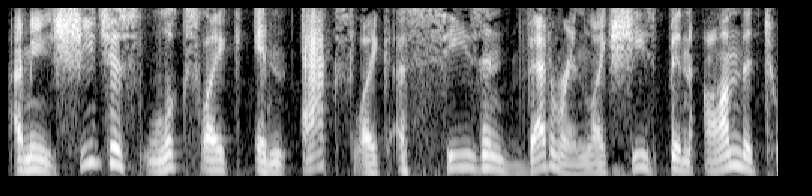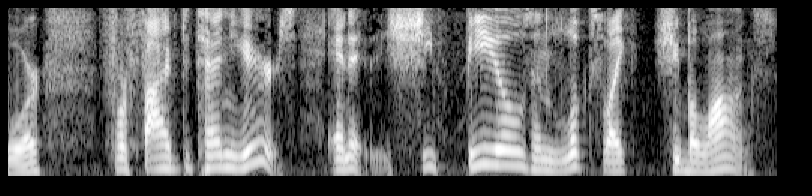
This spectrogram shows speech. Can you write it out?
I mean, she just looks like and acts like a seasoned veteran, like she's been on the tour for five to 10 years. And it, she feels and looks like she belongs.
